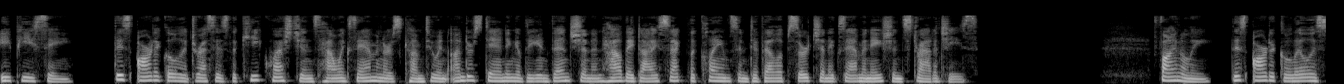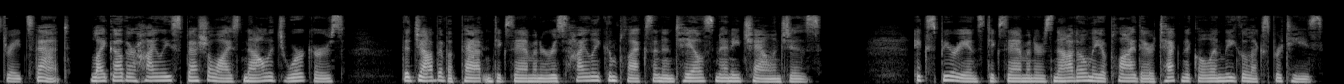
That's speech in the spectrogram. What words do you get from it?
EPC. This article addresses the key questions how examiners come to an understanding of the invention and how they dissect the claims and develop search and examination strategies. Finally, this article illustrates that, like other highly specialized knowledge workers, the job of a patent examiner is highly complex and entails many challenges. Experienced examiners not only apply their technical and legal expertise,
